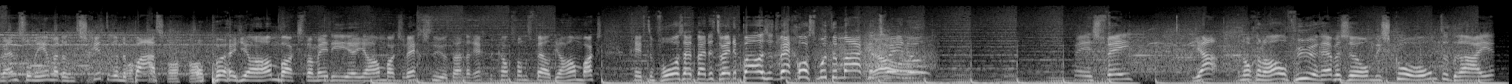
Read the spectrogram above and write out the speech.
Svensson hier met een schitterende paas op uh, Johan Baks. Waarmee hij uh, Johan Baks wegstuurt aan de rechterkant van het veld. Johan Baks geeft een voorzet bij de tweede paal. Is het Weghorst moeten maken. 2-0. PSV. Ja, nog een half uur hebben ze om die score om te draaien.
